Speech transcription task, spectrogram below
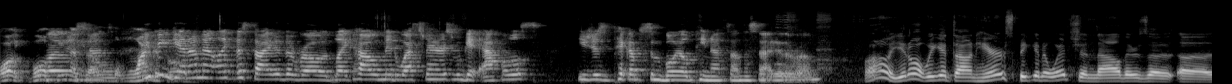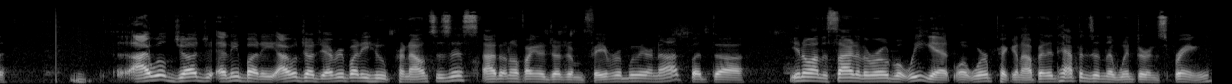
Boiled, boiled, Boiled peanuts, peanuts. are You can get them at like the side of the road, like how Midwesterners would get apples. You just pick up some boiled peanuts on the side of the road. Oh, you know what we get down here? Speaking of which, and now there's a. a I will judge anybody. I will judge everybody who pronounces this. I don't know if I'm going to judge them favorably or not, but uh, you know, on the side of the road, what we get, what we're picking up, and it happens in the winter and spring.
